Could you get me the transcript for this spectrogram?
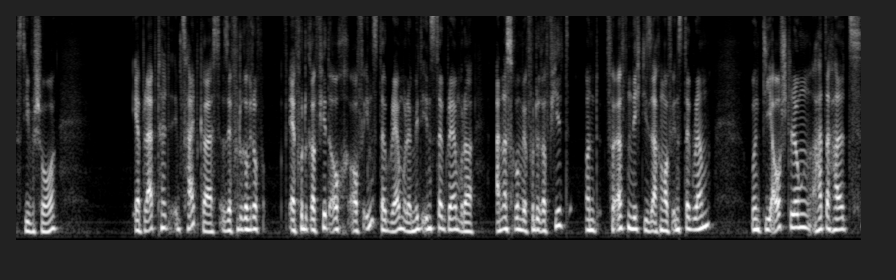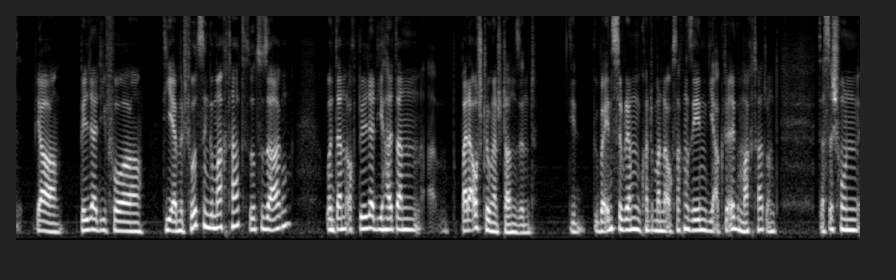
Stephen Shaw, er bleibt halt im Zeitgeist. Also er fotografiert, auf, er fotografiert auch auf Instagram oder mit Instagram oder andersrum, er fotografiert und veröffentlicht die Sachen auf Instagram. Und die Ausstellung hatte halt, ja, Bilder, die vor, die er mit 14 gemacht hat, sozusagen. Und dann auch Bilder, die halt dann bei der Ausstellung entstanden sind die, über Instagram konnte man da auch Sachen sehen, die er aktuell gemacht hat. Und das ist schon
